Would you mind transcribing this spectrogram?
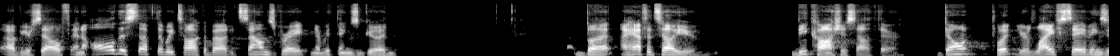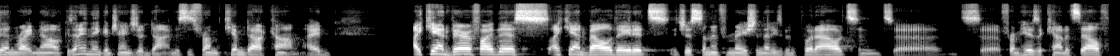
of yourself and all this stuff that we talk about. It sounds great and everything's good, but I have to tell you, be cautious out there don't put your life savings in right now because anything can change at a dime. This is from Kim Dotcom. I I can't verify this. I can't validate it. It's just some information that he's been put out, and uh, it's uh, from his account itself.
